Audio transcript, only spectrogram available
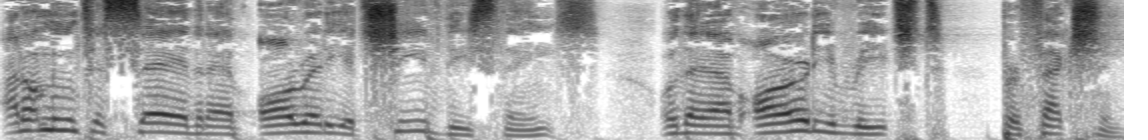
I don't mean to say that I have already achieved these things or that I have already reached perfection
